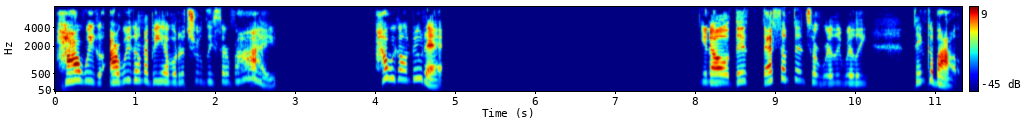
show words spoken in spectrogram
How are we? Are we gonna be able to truly survive? How are we gonna do that? You know, this that's something to really, really think about.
